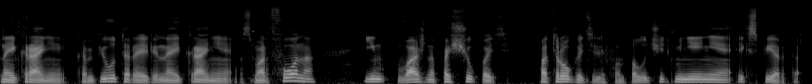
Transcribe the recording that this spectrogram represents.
на экране компьютера или на экране смартфона, им важно пощупать, потрогать телефон, получить мнение эксперта.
